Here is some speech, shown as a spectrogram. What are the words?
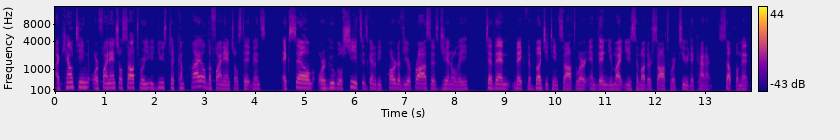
accounting or financial software you use to compile the financial statements, Excel or Google Sheets is going to be part of your process generally to then make the budgeting software, and then you might use some other software too to kind of supplement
